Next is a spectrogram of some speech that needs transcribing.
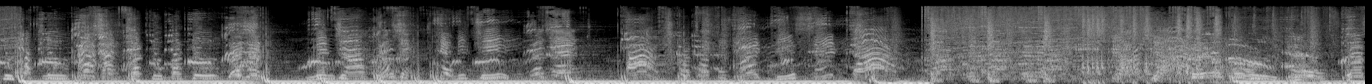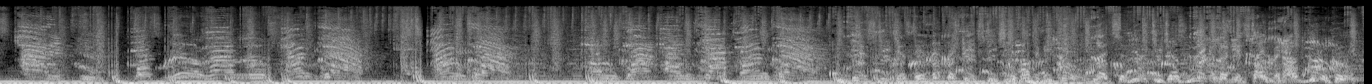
Patu Patu, present. Patu Patu, present. Ninja, present. Kenny T, present. Arch, Got up the down. Best attitude, best blue hand move, and grab, and grab, and grab, and grab. This teacher's in the kids teach how to be cool. Let's salute teachers, make excitement out.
